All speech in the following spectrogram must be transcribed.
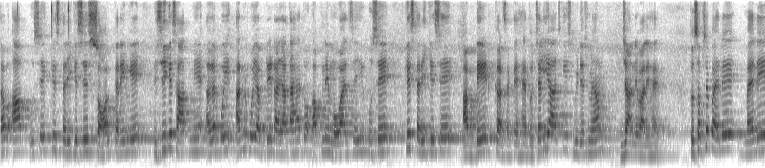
तब आप उसे किस तरीके से सॉल्व करेंगे? इसी के साथ में अगर कोई अन्य कोई अपडेट आ जाता है तो अपने मोबाइल से ही उसे किस तरीके से अपडेट कर सकते हैं? तो चलिए आज की इस वीडियो में हम जानने वाले हैं। तो सबसे पहले मैंने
